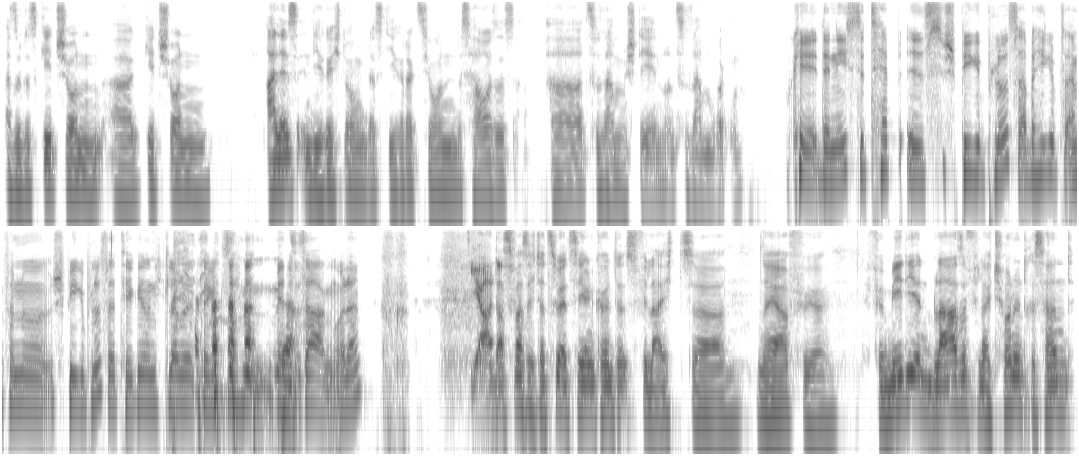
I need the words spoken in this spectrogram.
Also, das geht schon äh, geht schon alles in die Richtung, dass die Redaktionen des Hauses, äh, zusammenstehen und zusammenrücken. Okay, der nächste Tab ist Spiegel Plus, aber hier gibt es einfach nur Spiegel Plus Artikel und ich glaube, da gibt es nicht mehr Ja. zu sagen, oder? Ja, das, was ich dazu erzählen könnte, ist vielleicht, äh, na ja, für für Medienblase vielleicht schon interessant.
